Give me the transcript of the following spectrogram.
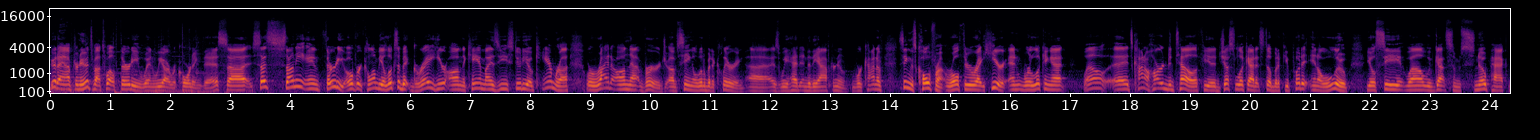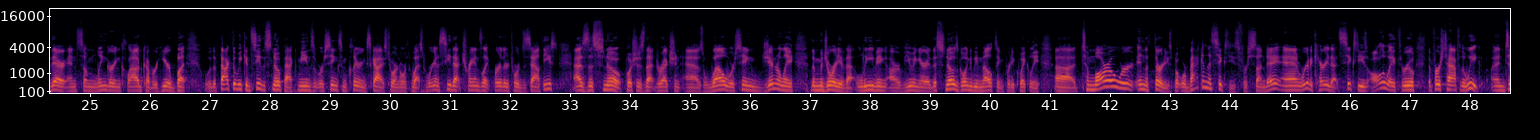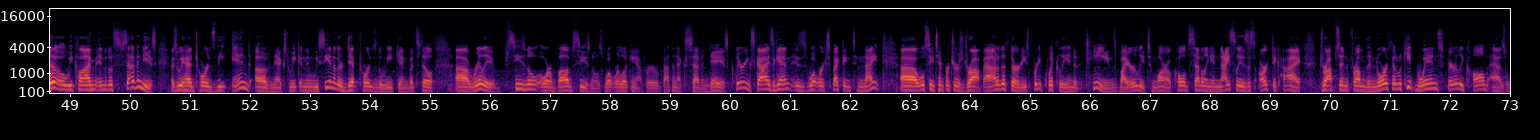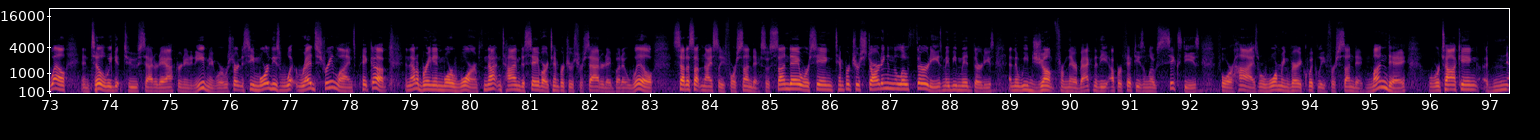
Good afternoon. It's about 12:30 when we are recording this. Uh, says sunny and 30 over Columbia. Looks a bit gray here on the KMIZ studio camera. We're right on that verge of seeing a little bit of clearing uh, as we head into the afternoon. We're kind of seeing this cold front roll through right here, and we're looking at well, uh, it's kind of hard to tell if you just look at it still, but if you put it in a loop, you'll see, well, we've got some snowpack there and some lingering cloud cover here. But the fact that we can see the snowpack means that we're seeing some clearing skies to our northwest. We're going to see that translate further towards the southeast as the snow pushes that direction as well. We're seeing generally the majority of that leaving our viewing area. This snow is going to be melting pretty quickly. Uh, tomorrow we're in the 30s, but we're back in the 60s for Sunday, and we're going to carry that 60s all the way through the first half of the week until we climb into the 70s as we head towards the end of next week. And then we see another dip towards the weekend, but still uh, really seasonal or above seasonal is what we're looking at for about the next seven days. Clearing skies again is what we're expecting tonight. Uh, we'll see temperatures drop out of the 30s pretty quickly into the teens by early tomorrow. Cold settling in nicely as this Arctic high drops in from the north. It'll keep winds fairly calm as well until we get to Saturday afternoon and evening, where we're starting to see more of these wet red streamlines pick up, and that'll bring in more warmth. Not in time to save our temperatures for Saturday, but it will set us up nicely for Sunday. So, Sunday, we're seeing temperatures starting in the low 30s, maybe mid 30s, and then we jump from there back into the upper 50s and low 60s for highs. We're warming very quickly for Sunday. Monday, we're talking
